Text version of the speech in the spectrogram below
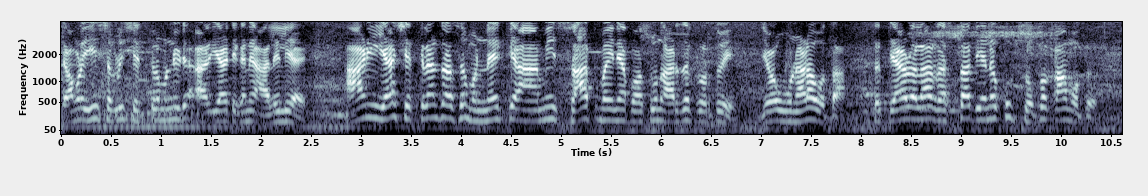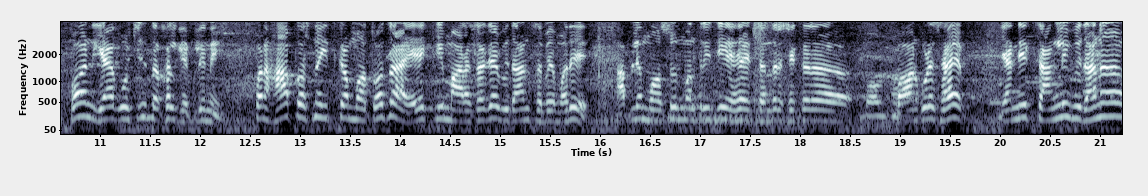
त्यामुळे ही सगळी शेतकरी मंडळी या ठिकाणी आलेली आहे. आणि या शेतकऱ्यांचं असं म्हणणं आहे की आम्ही सात महिन्यापासून अर्ज करतोय. जेव्हा उन्हाळा होता तर त्यावेळेला रस्ता देणं खूप सोपं काम होतं. पण या गोष्टीची दखल घेतली नाही. पण हा प्रश्न इतका महत्त्वाचा आहे की महाराष्ट्राच्या विधानसभेमध्ये आपले महसूल मंत्री जे आहेत चंद्रशेखर बावनकुळे साहेब यांनी चांगली विधानं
